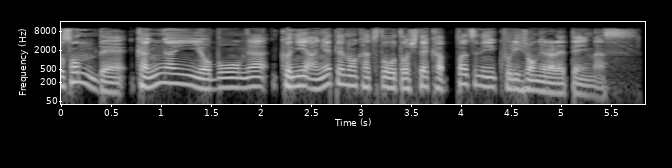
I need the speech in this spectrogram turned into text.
著村で灌漑予防が国挙げての活動として活発に繰り広げられています。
